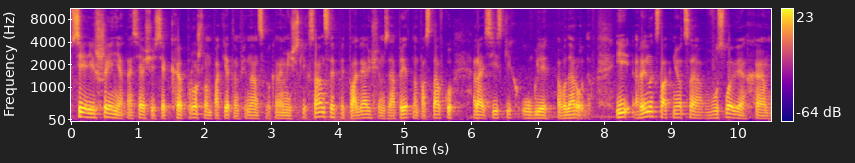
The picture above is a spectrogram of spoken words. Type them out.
все решения, относящиеся к прошлым пакетам финансово-экономических санкций, предполагающим запрет на поставку российских углеводородов. И рынок столкнется в условиях э,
